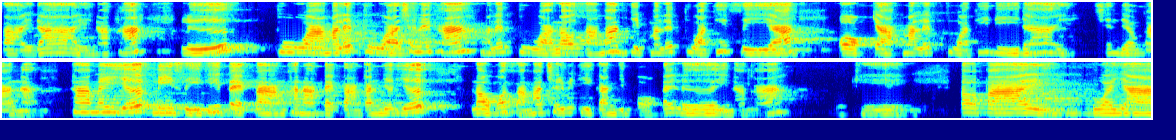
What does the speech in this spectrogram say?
ทรายได้นะคะ หรือถั่วเมล็ดถั่วใช่ไหมคะเมล็ดถั่วเราสามารถหยิบเมล็ดถั่วที่เสีย ออกจากเมล็ดถั่วที่ดีได้ เช่นเดียวกันอะถ้าไม่เยอะมีสีที่แตกต่างขนาดแตกต่างกันเยอะๆเราก็สามารถใช้วิธีการหยิบออกได้เลยนะคะ เค ต่อไปตัวอย่า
